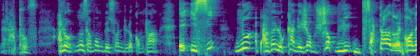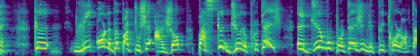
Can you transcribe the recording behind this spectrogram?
l'approuve. Alors, nous avons besoin de le comprendre. Et ici, nous, avec le cas de Job, Job, Satan reconnaît que lui, on ne peut pas toucher à Job parce que Dieu le protège. Et Dieu vous protège depuis trop longtemps.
